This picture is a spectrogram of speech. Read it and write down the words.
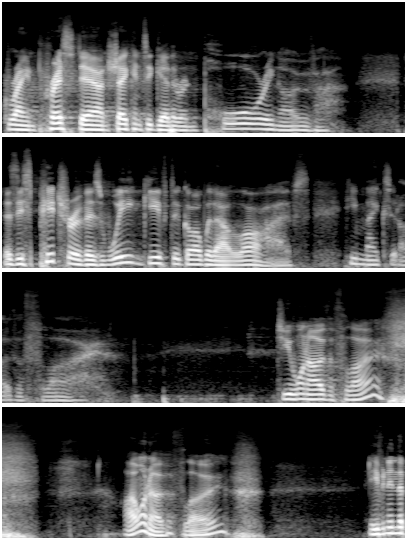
grain pressed down, shaken together, and pouring over. There's this picture of as we give to God with our lives, He makes it overflow. Do you want to overflow? I want to overflow. Even in the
